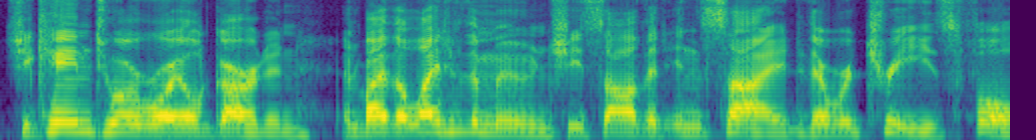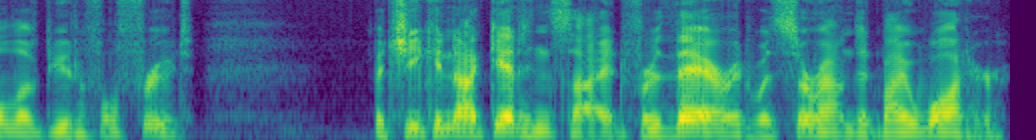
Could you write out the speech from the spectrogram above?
She came to a royal garden, and by the light of the moon she saw that inside there were trees full of beautiful fruit. But she could not get inside, for there it was surrounded by water.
